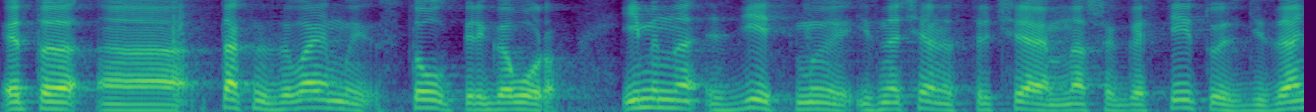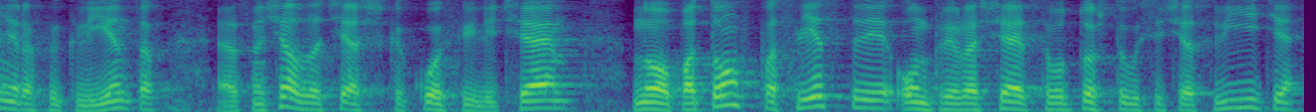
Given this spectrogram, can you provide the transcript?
это э, так называемый стол переговоров. Именно здесь мы изначально встречаем наших гостей, то есть дизайнеров и клиентов, э, сначала за чашечкой кофе или чаем, но потом впоследствии он превращается вот то, что вы сейчас видите,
